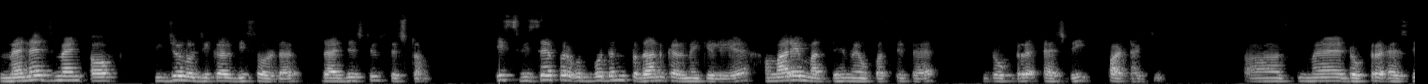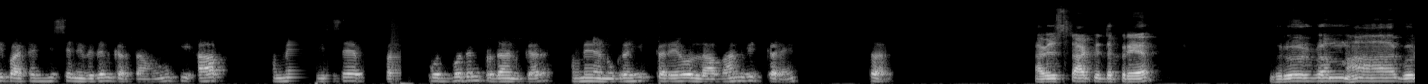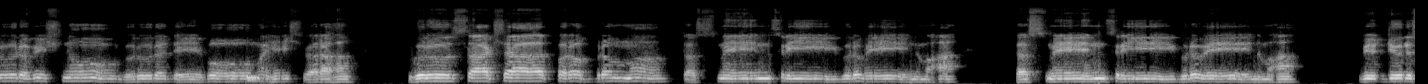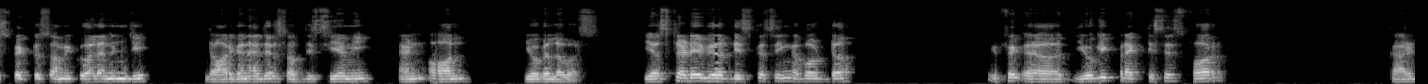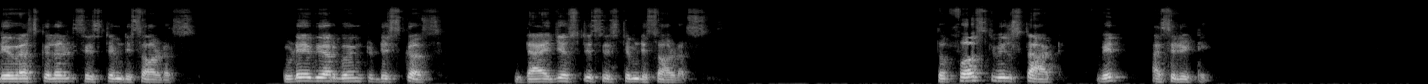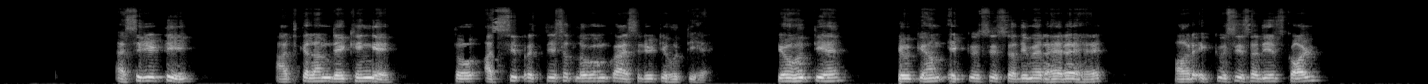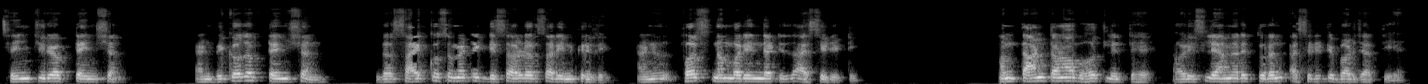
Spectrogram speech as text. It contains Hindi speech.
Management of physiological disorder digestive system इस विषय पर उद्बोधन प्रदान करने के लिए हमारे मध्य में उपस्थित है doctor S D Pathak ji. आ, मैं doctor S D Pathak ji से निवेदन करता हूँ कि आप हमें विषय पर उद्बोधन प्रदान कर हमें अनुग्रहित करें और लाभान्वित करें। Sir. I will start with the prayer गुरुर्ब्रह्मा गुरुर्विष्णु गुरुर्देवो महेश्वरः गुरु साक्षात् परब्रह्म तस्मेन् श्री गुरवे नमः तस्मेन् श्री गुरवे नमः due respect to Swami Kualananji, the organizers of this CME and all yoga lovers. Yesterday we were discussing about the effect, uh, yogic practices for cardiovascular system disorders. Today we are going to discuss digestive system disorders. So first we'll start with acidity. Acidity आजकल हम देखेंगे तो 80 प्रतिशत लोगों को एसिडिटी होती है क्यों होती है क्योंकि हम इक्कीसवीं सदी में रह रहे हैं और इक्कीसवीं सदी is called century of tension and because of tension the psychosomatic disorders are increasing and first number in that is acidity हम तान तनाव बहुत लेते हैं, और इसलिए हमारे तुरंत एसिडिटी बढ़ जाती है।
